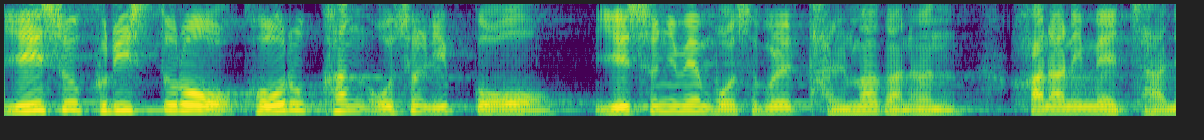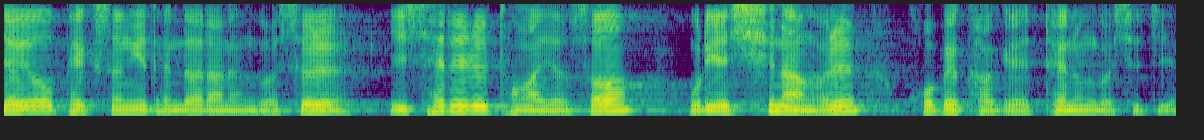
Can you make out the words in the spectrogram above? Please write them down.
예수 그리스도로 거룩한 옷을 입고 예수님의 모습을 닮아가는 하나님의 자녀요 백성이 된다라는 것을 이 세례를 통하여서 우리의 신앙을 고백하게 되는 것이지요.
